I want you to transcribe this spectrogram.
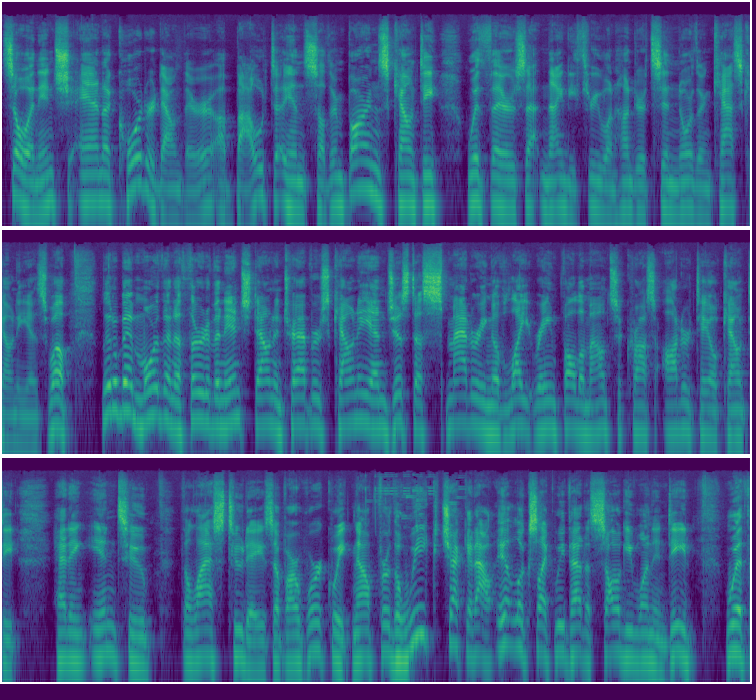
So, an inch and a quarter down there, about in southern Barnes County, with there's that 93 100ths in northern Cass County as well. A little bit more than a third of an inch down in Traverse County, and just a smattering of light rainfall amounts across Otter Tail County heading into the last two days of our work week. Now, for the week, check it out. It looks like we've had a soggy one indeed, with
